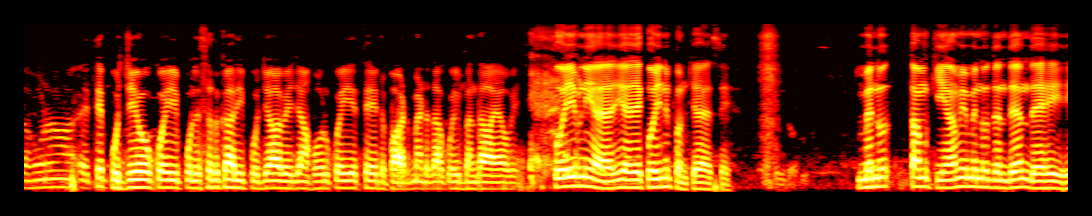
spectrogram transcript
ਤਾਂ ਹੁਣ ਇੱਥੇ ਪੁੱਜੇ ਹੋ ਕੋਈ ਪੁਲਿਸ ਅਧਿਕਾਰੀ ਪੁੱਜਾ ਹੋਵੇ ਜਾਂ ਹੋਰ ਕੋਈ ਇੱਥੇ ਡਿਪਾਰਟਮੈਂਟ ਦਾ ਕੋਈ ਬੰਦਾ ਆਇਆ ਹੋਵੇ? ਕੋਈ ਵੀ ਨਹੀਂ ਆਇਆ ਜੀ ਅਜੇ ਕੋਈ ਨਹੀਂ ਪਹੁੰਚਿਆ ਐਸੇ ਮੈਨੂੰ ਧਮਕੀਆਂ ਵੀ ਮੈਨੂੰ ਦਿੰਦੇ ਹੁੰਦੇ ਸੀ।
